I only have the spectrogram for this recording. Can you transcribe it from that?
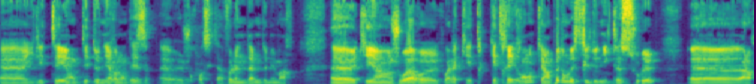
Euh, il était en D2 néerlandaise, euh, je crois que c'était à Volendam de mémoire, euh, qui est un joueur voilà qui est, qui est très grand, qui est un peu dans le style de Niklas Soule, euh, alors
